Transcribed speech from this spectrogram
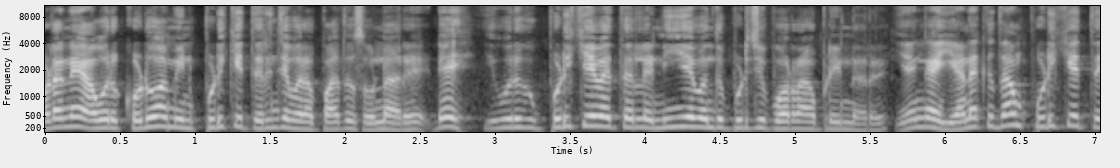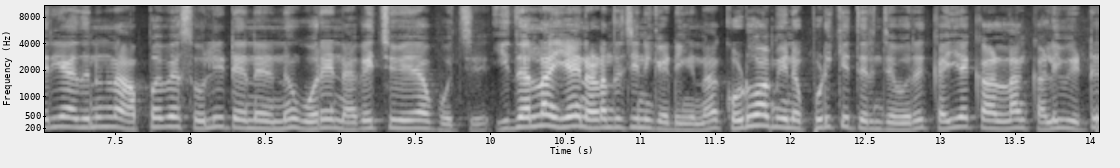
உடனே அவர் கொடுவா மீன் பிடிக்க தெரிஞ்சவரை பார்த்து சொன்னாரு டேய் இவருக்கு பிடிக்கவே தெரியல நீயே வந்து பிடிச்சி போடுறா அப்படின்னாரு. ஏங்க எனக்கு தான் பிடிக்க தெரியாதுன்னு நான் அப்பவே சொல்லிட்டேனேன்னு ஒரே நகைச்சுவையா போச்சு. இதெல்லாம் ஏன் நடந்துச்சுன்னு கேட்டிங்கன்னா கொடுவா மீனை பிடிக்க தெரிஞ்சவர் கையை காலெல்லாம் கழுவிட்டு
